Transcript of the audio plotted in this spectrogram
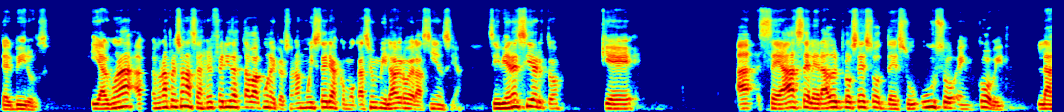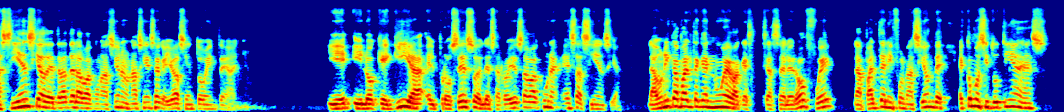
del virus. Y algunas alguna personas se han referido a esta vacuna y personas muy serias como casi un milagro de la ciencia. Si bien es cierto que se ha acelerado el proceso de su uso en COVID, la ciencia detrás de la vacunación es una ciencia que lleva 120 años. Y, y, lo que guía el proceso del desarrollo de esa vacuna es esa ciencia. La única parte que es nueva, que se aceleró, fue la parte de la información de... Es como si tú tienes,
